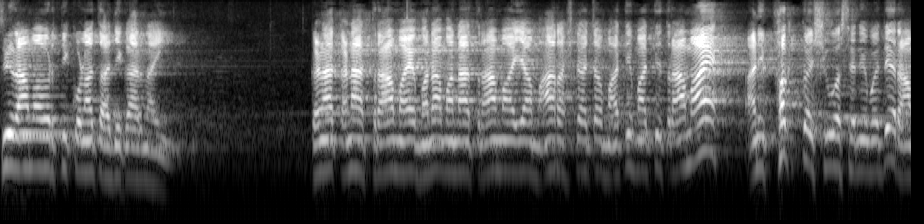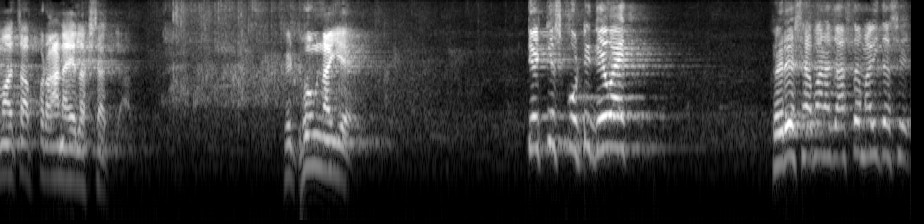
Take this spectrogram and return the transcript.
श्रीरामावरती कोणाचा अधिकार नाही. कणाकणात राम आहे मनामनात राम आहे या महाराष्ट्राच्या माती मातीत राम आहे आणि फक्त शिवसेनेमध्ये रामाचा प्राण आहे लक्षात घ्या. हे ढोंग नाही आहे तेहतीस कोटी देव आहेत. खैरे साहेबांना जास्त माहीत असेल.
